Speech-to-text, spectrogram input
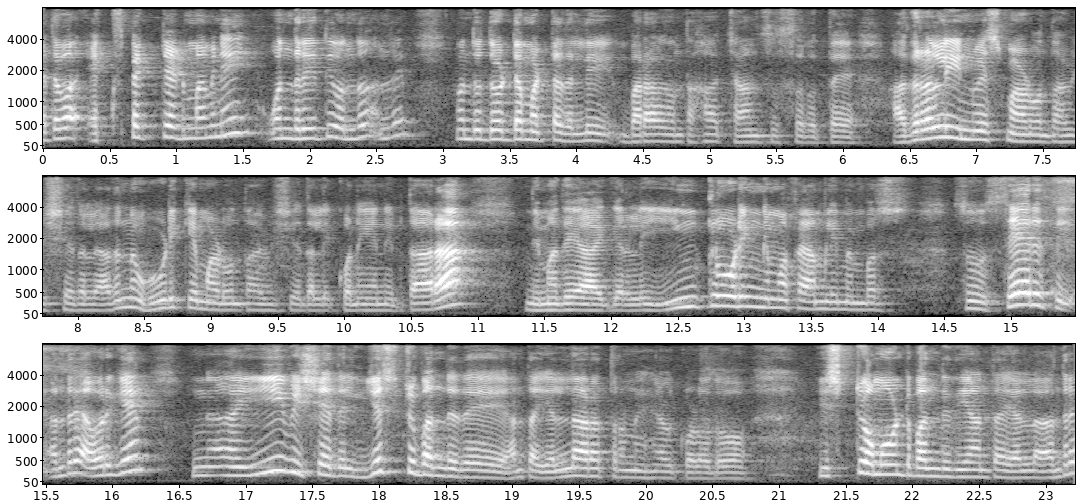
ಅಥವಾ ಎಕ್ಸ್ಪೆಕ್ಟೆಡ್ ಮಮಿನಿ ಒಂದು ರೀತಿ ಒಂದು, ಅಂದರೆ ಒಂದು ದೊಡ್ಡ ಮಟ್ಟದಲ್ಲಿ ಬರೋಂತಹ ಚಾನ್ಸಸ್ ಇರುತ್ತೆ. ಅದರಲ್ಲಿ ಇನ್ವೆಸ್ಟ್ ಮಾಡುವಂತಹ ವಿಷಯದಲ್ಲಿ, ಅದನ್ನು ಹೂಡಿಕೆ ಮಾಡುವಂತಹ ವಿಷಯದಲ್ಲಿ ಕೊನೆಯ ನಿರ್ಧಾರ ನಿಮ್ಮದೇ ಆಗಿರಲಿ ಇನ್ಕ್ಲೂಡಿಂಗ್ ನಿಮ್ಮ ಫ್ಯಾಮಿಲಿ ಮೆಂಬರ್ಸ್ ಸೊ ಸೇರಿಸಿ, ಅಂದರೆ ಅವರಿಗೆ ಈ ವಿಷಯದಲ್ಲಿ ಎಷ್ಟು ಬಂದಿದೆ ಅಂತ ಎಲ್ಲರ ಹತ್ರನೂ ಹೇಳ್ಕೊಳ್ಳೋದು. ಇಷ್ಟು ಅಮೌಂಟ್ ಬಂದಿದೆಯಾ ಅಂತ ಎಲ್ಲ, ಅಂದರೆ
